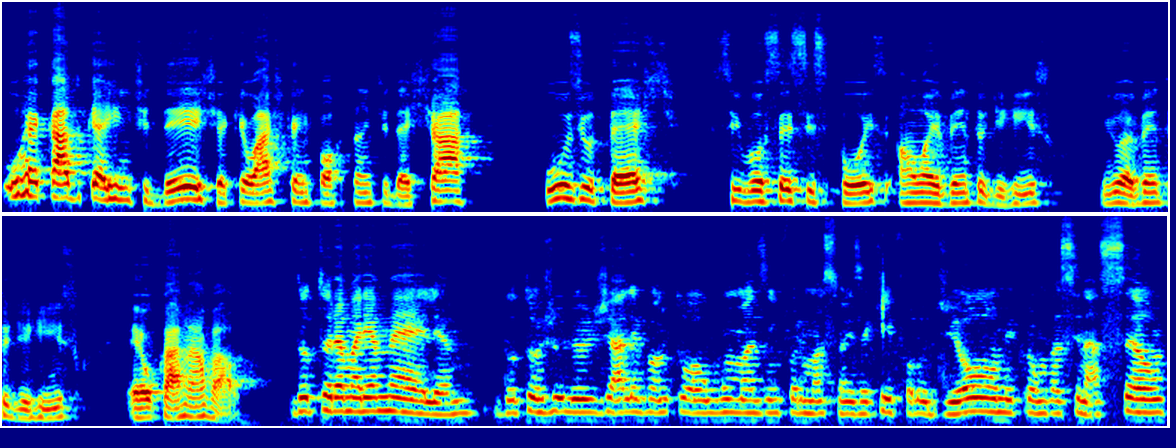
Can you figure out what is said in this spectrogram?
O recado que a gente deixa, que eu acho que é importante deixar, use o teste se você se expôs a um evento de risco, e o evento de risco é o carnaval. Doutora Maria Amélia, doutor Júlio já levantou algumas informações aqui, falou de Ômicron, vacinação.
